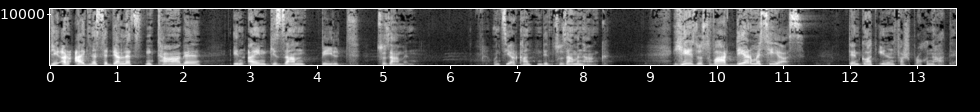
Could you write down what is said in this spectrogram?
die Ereignisse der letzten Tage in ein Gesamtbild zusammen. Und sie erkannten den Zusammenhang. Jesus war der Messias, den Gott ihnen versprochen hatte.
